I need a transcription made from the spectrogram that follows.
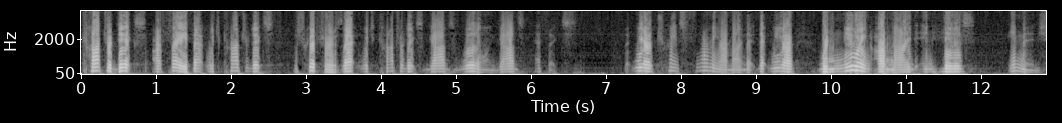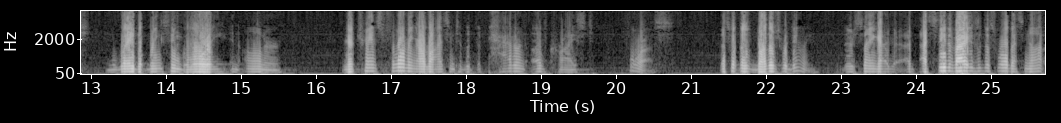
contradicts our faith, that which contradicts the scriptures, that which contradicts God's will and God's ethics. That we are transforming our mind, that, that we are renewing our mind in his image in a way that brings him glory and honor. We are transforming our lives into the, the pattern of Christ for us. That's what those brothers were doing. They're saying, I, I, I see the values of this world. That's not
